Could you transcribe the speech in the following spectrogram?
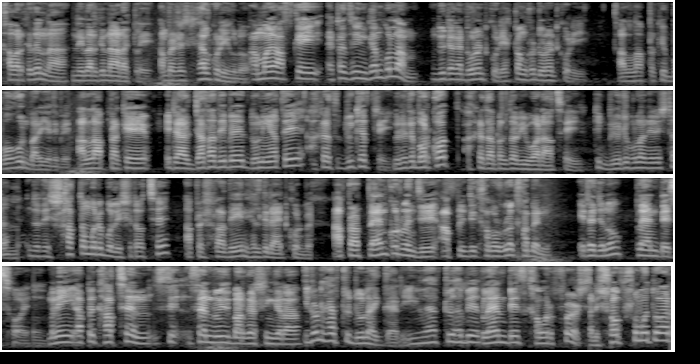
খাবার খেতেন না, নেবারকে না রাখলে। আমরা খেয়াল করি এগুলো। আমরা আজকে একটা ইনকাম করলাম, দুই টাকা ডোনেট করি, একটা অংশ ডোনেট করি। আল্লাহ আপনাকে বহুগুণ বাড়িয়ে দিবে। আল্লাহ আপনাকে এটা যাতা দিবে দুনিয়াতে আখড়াতে দুই ক্ষেত্রেই। দুনিয়াতে বরকত আখড়াতে আপনাকে তো রিওয়ার্ড আছেই। কি বিউটিফুল জিনিসটা? যদি সাত নম্বরে বলি, সেটা হচ্ছে আপনি সারাদিন হেলদি ডায়েট করবেন। আপনার প্ল্যান করবেন যে আপনি যে খাবারগুলো খাবেন এটা যেন প্ল্যান বেস হয় মানে আপনি খাচ্ছেন sandwich burger singara you don't have to do like that you have to have a plan base খাবার ফার্স্ট মানে সব সময় তো আর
